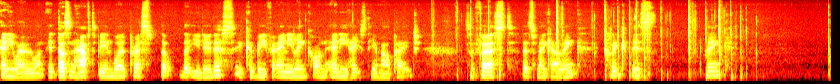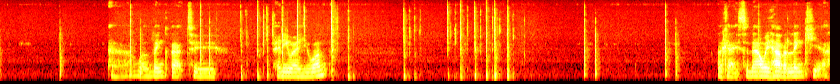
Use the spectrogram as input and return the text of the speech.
anywhere we want. It doesn't have to be in WordPress that, that you do this, it could be for any link on any HTML page. So first let's make our link click this link. Uh, we'll link that to anywhere you want. Okay, so now we have a link here.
